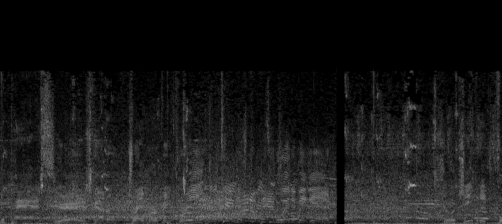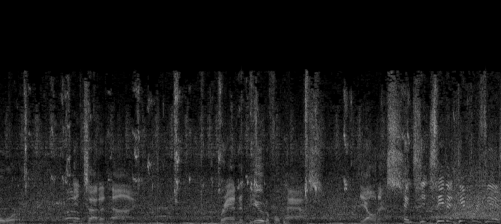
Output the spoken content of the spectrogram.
The pass. Yeah, he's got a Trey Murphy three. Not a bad way to begin. So it's even at four. Inside of nine. Brandon, beautiful pass. Jonas. And see, see the difference is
